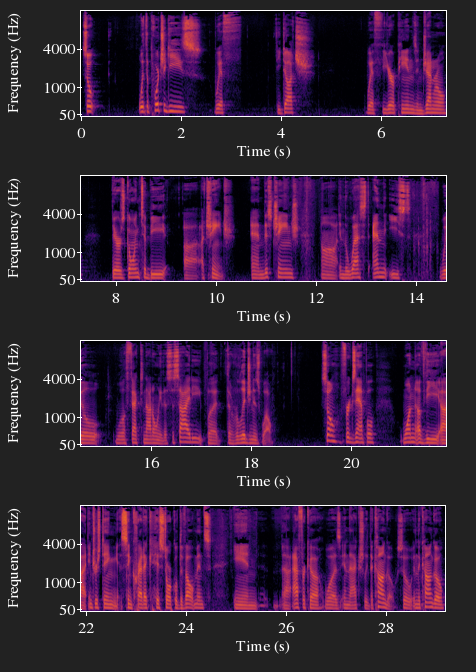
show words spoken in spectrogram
So, with the Portuguese, with the Dutch, with Europeans in general, there's going to be uh, a change, and this change uh, in the West and the East will will affect not only the society but the religion as well. So, for example, one of the uh, interesting syncretic historical developments in uh, Africa was in actually the Congo. So in the Congo,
